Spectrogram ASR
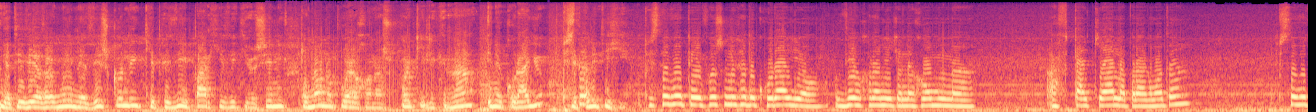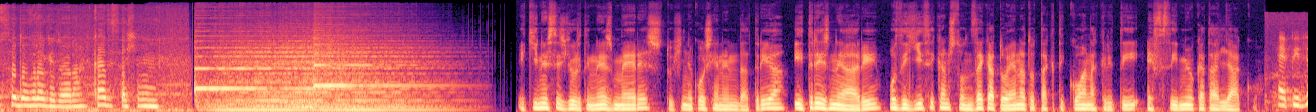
γιατί η διαδρομή είναι δύσκολη και επειδή υπάρχει δικαιοσύνη, το μόνο που έχω να σου πω και ειλικρινά είναι κουράγιο και καλή τύχη. Πιστεύω ότι εφόσον είχα το κουράγιο δύο χρόνια και ελεγχόμουν αυτά και άλλα πράγματα, πιστεύω ότι θα το βρω και τώρα. Κάτι θα έχει μείνει. Εκείνες τις γιορτινές μέρες του 1993, οι τρεις νεαροί οδηγήθηκαν στον 19ο τακτικό ανακριτή Ευθύμιο Καταλιάκο. Επί 10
